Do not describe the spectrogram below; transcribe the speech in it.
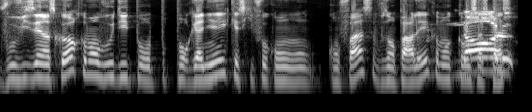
vous visez un score. Comment vous dites pour, pour, pour gagner? Qu'est-ce qu'il faut qu'on fasse? Vous en parlez? Comment, comment ça se passe? le,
